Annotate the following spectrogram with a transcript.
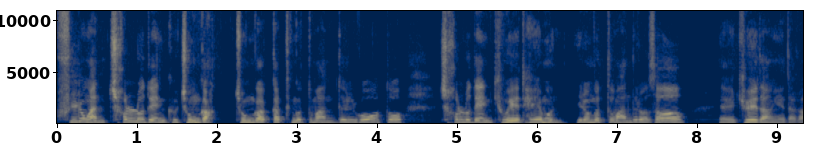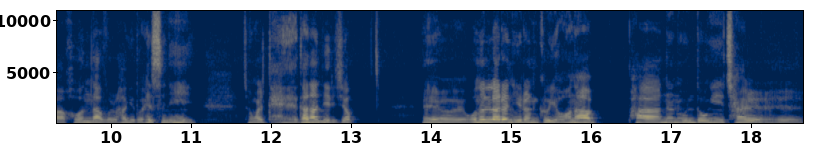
훌륭한 철로 된 그 종각, 종각 같은 것도 만들고 또 철로 된 교회 대문 이런 것도 만들어서 교회당에다가 헌납을 하기도 했으니 정말 대단한 일이죠. 오늘날은 이런 그 연합 파는 운동이 잘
